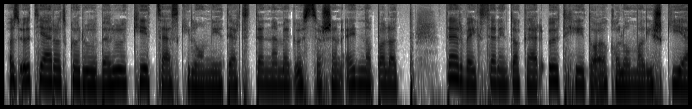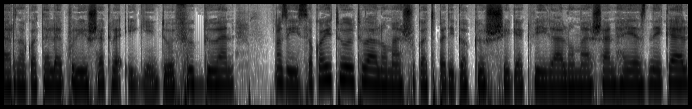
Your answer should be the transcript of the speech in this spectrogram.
Az öt járat körülbelül 200 kilométert tenne meg összesen egy nap alatt, terveik szerint akár 5-7 alkalommal is kijárnak a településekre igénytől függően, az éjszakai töltőállomásokat pedig a községek végállomásán helyeznék el,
